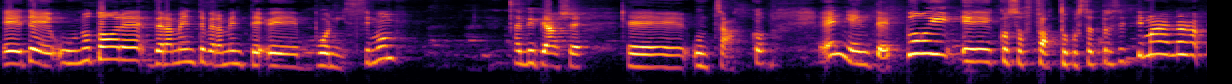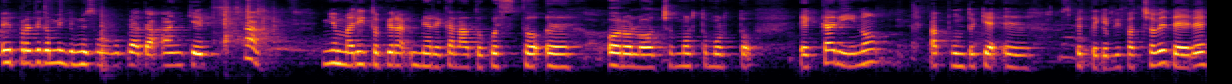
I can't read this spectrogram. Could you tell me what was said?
ed è un odore veramente veramente eh, buonissimo e mi piace eh, un sacco. E niente poi eh, cosa ho fatto quest'altra settimana? E praticamente mi sono comprata anche ah, mio marito mi ha regalato questo eh, orologio molto molto eh, carino appunto che eh, aspetta che vi faccio vedere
